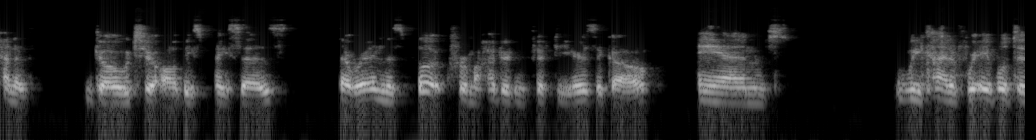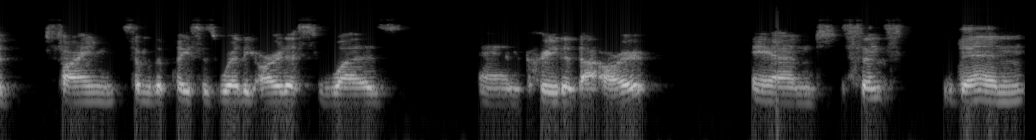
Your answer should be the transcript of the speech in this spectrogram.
kind of go to all these places that were in this book from 150 years ago. And we kind of were able to find some of the places where the artist was and created that art. And since then,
